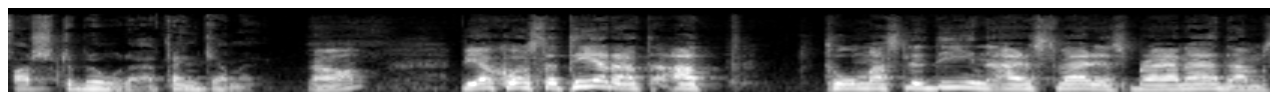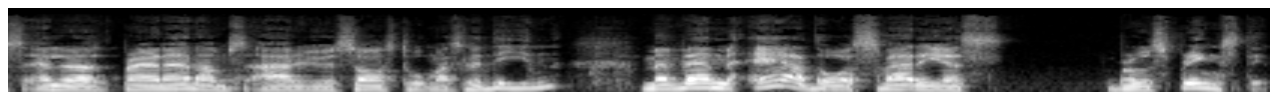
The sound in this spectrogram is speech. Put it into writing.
farstubror där, tänker jag mig. Ja. Vi har konstaterat att Thomas Ledin är Sveriges Brian Adams, eller att Brian Adams är USAs Thomas Ledin. Men vem är då Sveriges Bruce Springsteen?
